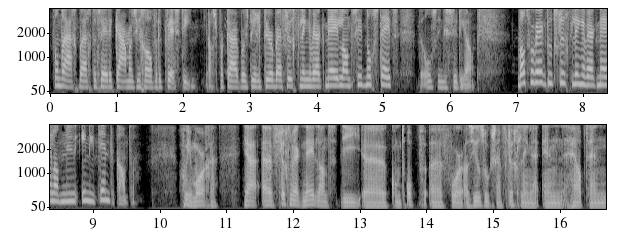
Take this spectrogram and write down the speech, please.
Vandaag buigt de Tweede Kamer zich over de kwestie. Jasper Kuipers, directeur bij Vluchtelingenwerk Nederland... zit nog steeds bij ons in de studio. Wat voor werk doet Vluchtelingenwerk Nederland nu in die tentenkampen? Goedemorgen. Ja, uh, Vluchtelingenwerk Nederland die, uh, komt op uh, voor asielzoekers en vluchtelingen... en helpt hen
